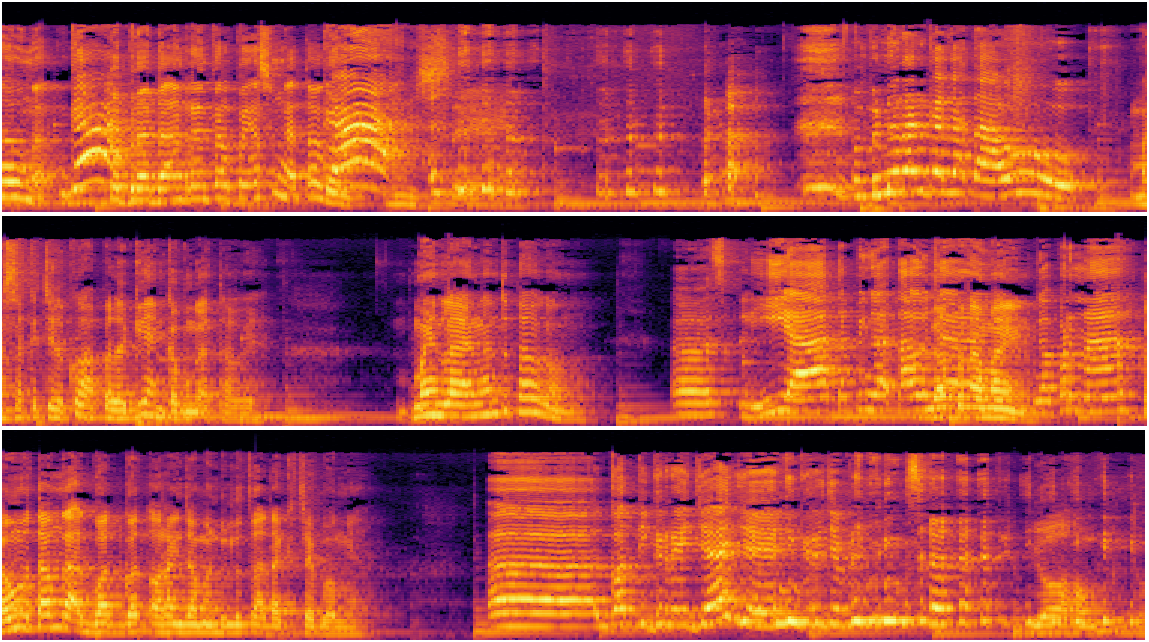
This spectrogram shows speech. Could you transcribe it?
tahu nggak? Nggak. Keberadaan rental PS nggak tahu kan? Buset. Beneran kagak tahu. Masa kecilku apalagi yang kamu nggak tahu ya? Main layangan tuh tahu kamu? Eh, lihat tapi nggak tahu Nggak pernah main? Nggak pernah. Kamu tahu nggak got-got orang zaman dulu tuh ada kecebongnya? Eh, got di gereja aja ya, di gereja Blimbing Sari. Ya ampun.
